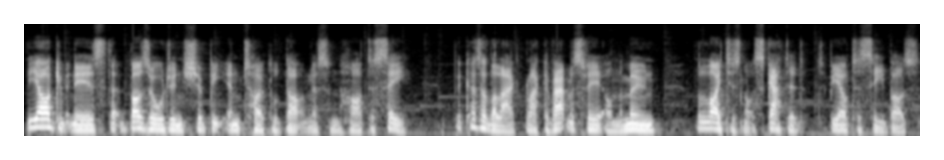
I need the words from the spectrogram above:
The argument is that Buzz Aldrin should be in total darkness and hard to see. Because of the lack, of atmosphere on the moon, the light is not scattered to be able to see Buzz,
